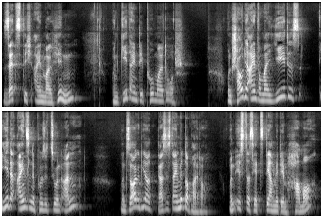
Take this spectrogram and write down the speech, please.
setz dich einmal hin und geh dein Depot mal durch. Und schau dir einfach mal jedes, jede einzelne Position an und sage dir, das ist dein Mitarbeiter. Und ist das jetzt der mit dem Hammer,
